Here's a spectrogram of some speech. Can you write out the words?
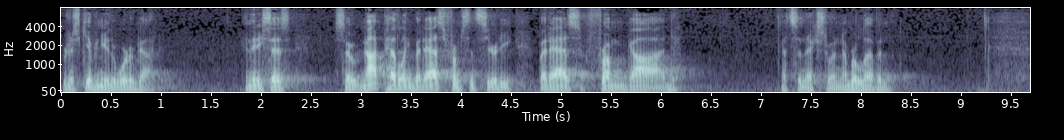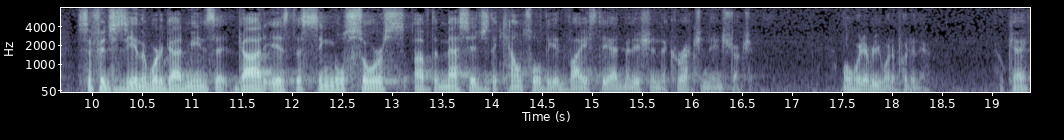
We're just giving you the Word of God. And then he says, so, not peddling, but as from sincerity, but as from God. That's the next one. Number 11. Sufficiency in the Word of God means that God is the single source of the message, the counsel, the advice, the admonition, the correction, the instruction, or whatever you want to put in there. Okay?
